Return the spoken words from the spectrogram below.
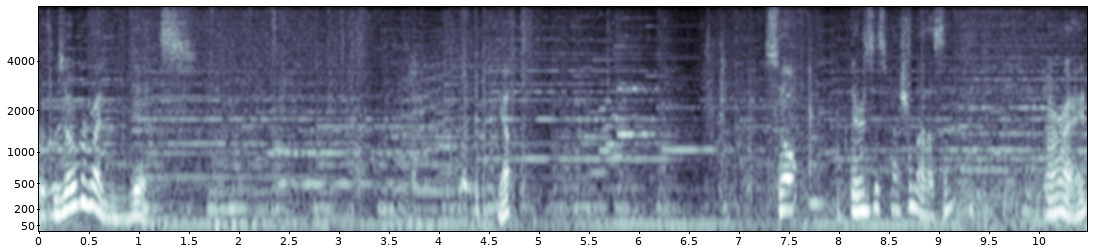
So it was over by this. Yep. So, there's a special medicine. Alright.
